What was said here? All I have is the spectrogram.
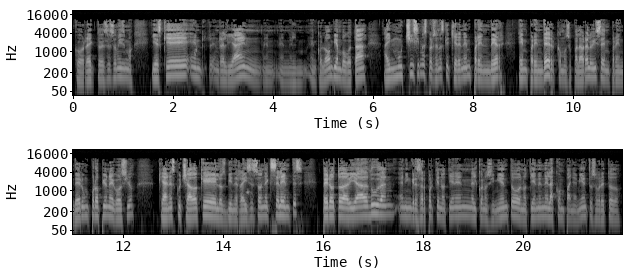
Correcto, es eso mismo. Y es que en, en realidad en, en, en, Colombia, en Bogotá, hay muchísimas personas que quieren emprender, emprender, como su palabra lo dice, emprender un propio negocio, que han escuchado que los bienes raíces son excelentes, pero todavía dudan en ingresar porque no tienen el conocimiento o no tienen el acompañamiento sobre todo.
